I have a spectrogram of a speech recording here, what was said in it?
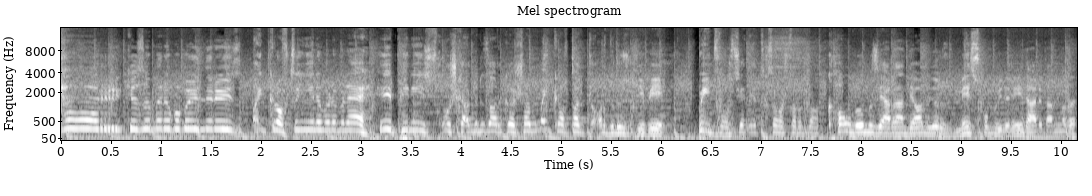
Herkese merhaba beyinleriz. Minecraft'ın yeni bölümüne hepiniz hoş geldiniz arkadaşlar. Minecraft'ta gördüğünüz gibi Bait Force yatık savaşlarında kaldığımız yerden devam ediyoruz. Meso muydu neydi haritanın adı?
